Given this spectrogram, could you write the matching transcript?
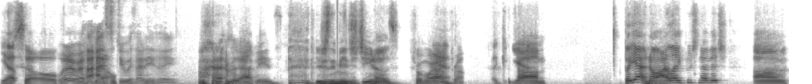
Yep. So Whatever that has know, to do with anything. whatever that means, usually means Geno's from where Yeah. I'm from. Like, yeah. Um, but yeah, no, I like Buchnevich. Um,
